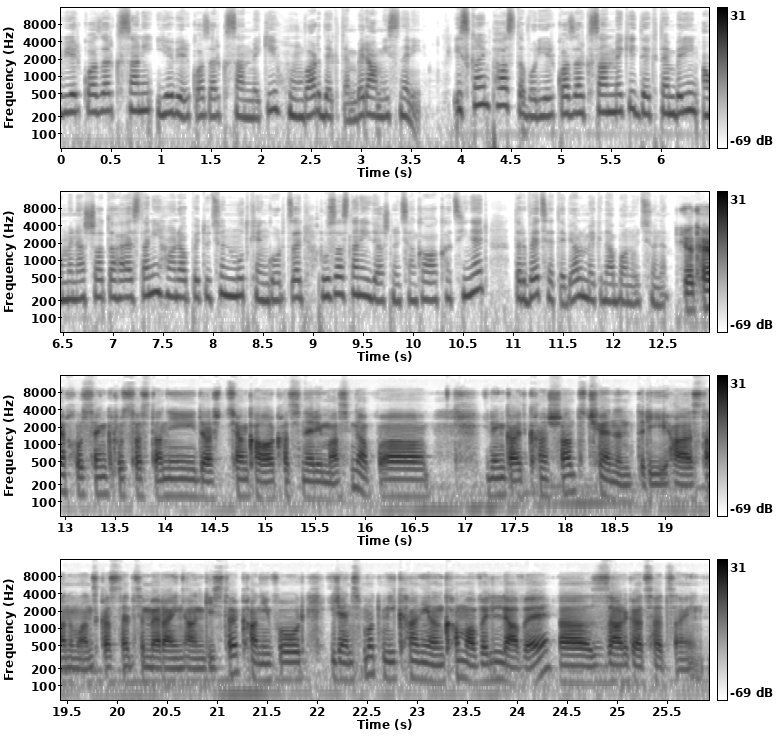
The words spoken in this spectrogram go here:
եւ 2020-ի եւ 2021-ի հունվար-դեկտեմբեր ամիսներին։ Իսկ այն փաստը, որ 2021-ի դեկտեմբերին ամենաշատը Հայաստանի Հանրապետություն մուտք են գործել Ռուսաստանի Դաշնության քաղաքացիներ, տրվեց հետևյալ մեկնաբանությունը։ Եթե խոսենք Ռուսաստանի Դաշնության քաղաքացիների մասին, ապա իրենք այդքան շատ չեն ընտրի Հայաստանում անցկացնել ձմեռային հանգիստը, քանի որ իրենց մոտ մի քանի անգամ ավելի լավ է զարգացած այն,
